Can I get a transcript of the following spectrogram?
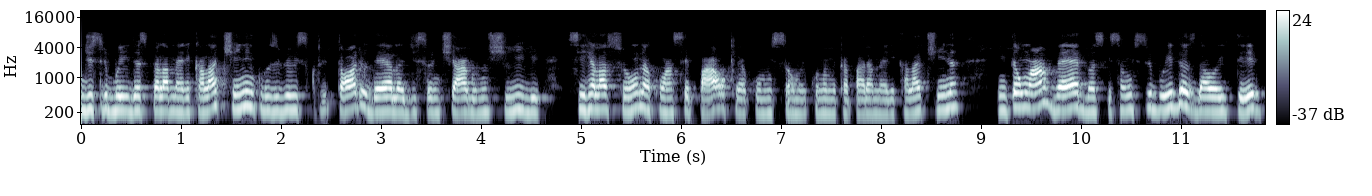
distribuídas pela América Latina, inclusive o escritório dela de Santiago, no Chile, se relaciona com a CEPAL, que é a Comissão Econômica para a América Latina, então, há verbas que são distribuídas da OIT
